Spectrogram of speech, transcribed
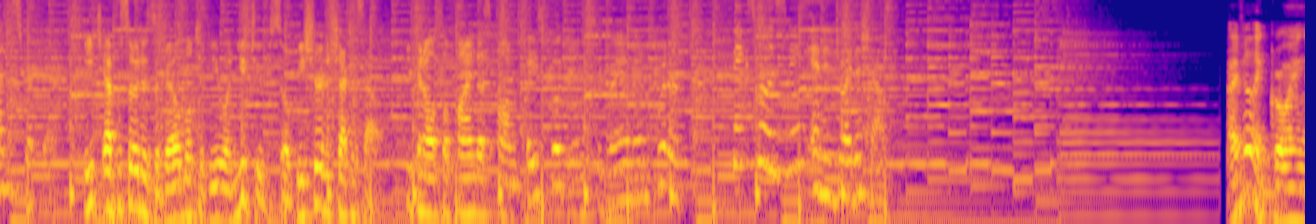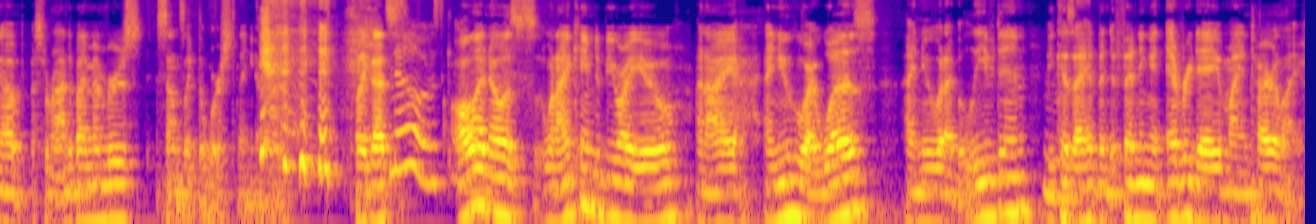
Unscripted. Each episode is available to view on YouTube, so be sure to check us out. You can also find us on Facebook, Instagram, and Twitter. Thanks for listening and enjoy the show. I feel like growing up surrounded by members sounds like the worst thing ever. like that's no, it was all I know is when I came to BYU and I I knew who I was, I knew what I believed in because mm-hmm. I had been defending it every day of my entire life.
